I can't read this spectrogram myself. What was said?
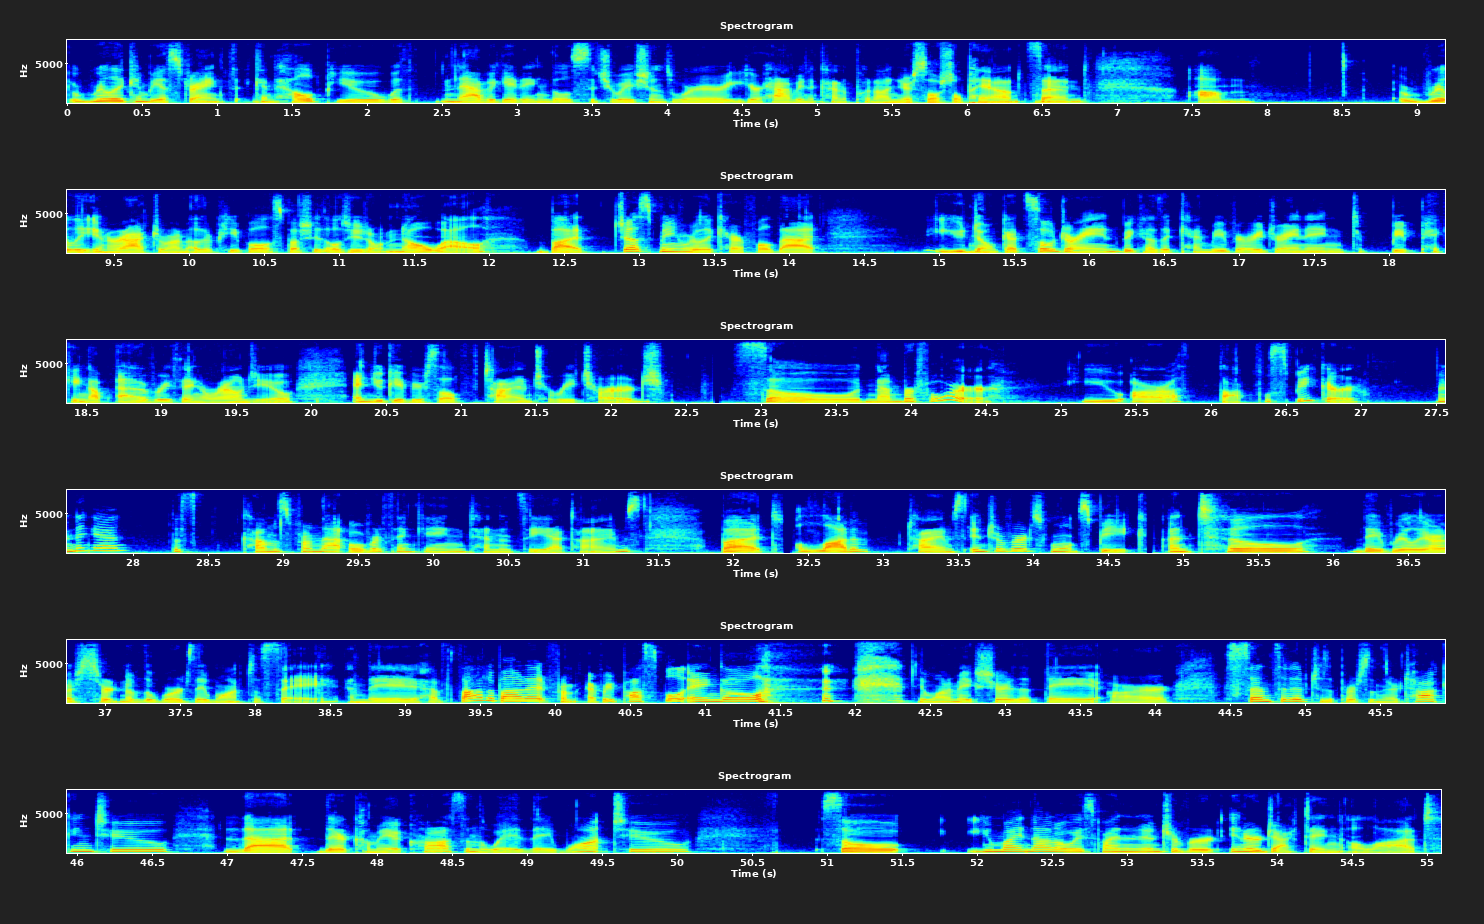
really can be a strength. It can help you with navigating those situations where you're having to kind of put on your social pants and um, really interact around other people, especially those you don't know well. But just being really careful that you don't get so drained because it can be very draining to be picking up everything around you and you give yourself time to recharge. So, number four, you are a thoughtful speaker. And again, this comes from that overthinking tendency at times, but a lot of times introverts won't speak until they really are certain of the words they want to say and they have thought about it from every possible angle. they want to make sure that they are sensitive to the person they're talking to, that they're coming across in the way they want to. So you might not always find an introvert interjecting a lot,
